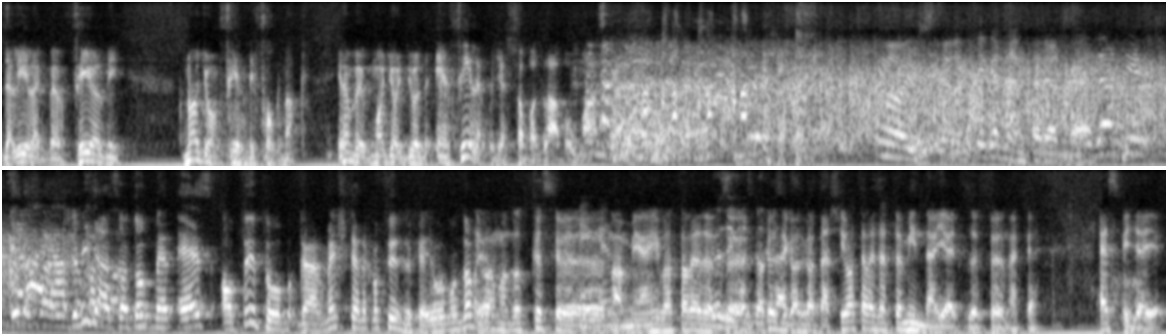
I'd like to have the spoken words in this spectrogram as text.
de lélekben félni, nagyon félni fognak. Én nem vagyok magyar gyűlölő, de én félek, hogy ez szabad lábon mászkál. Ó, Istenem, téged nem tered be. De azért De vigyázzatok, mert ez a főpolgármesternek a főnöke, jól mondom? Jól mondott, közül, Igen. na, milyen hivatalvezető? Közigazgatási. Közigazgatási hivatalvezető, minden jegyző főnöke. Ezt figyeljék.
